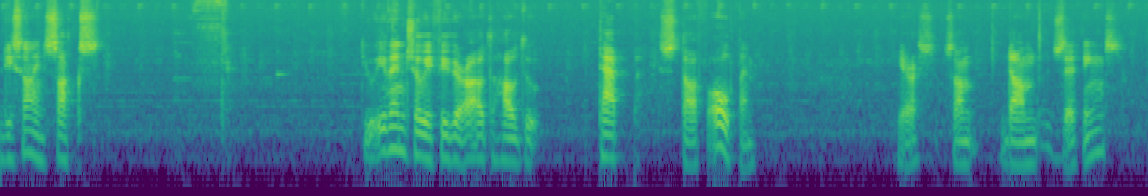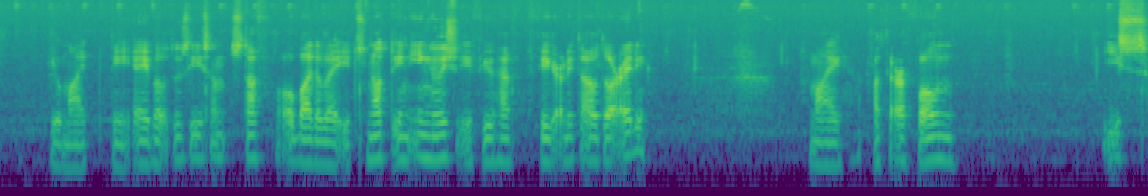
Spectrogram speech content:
design sucks. You eventually figure out how to tap stuff open. Here's some dumb settings. You might be able to see some stuff. Oh, by the way, it's not in English if you have figured it out already. My other phone is.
